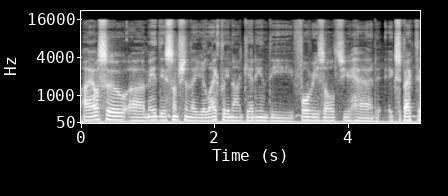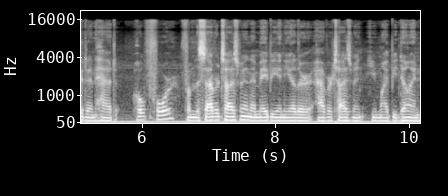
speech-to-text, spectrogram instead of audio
I also uh, made the assumption that you're likely not getting the full results you had expected and had hoped for from this advertisement and maybe any other advertisement you might be doing.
